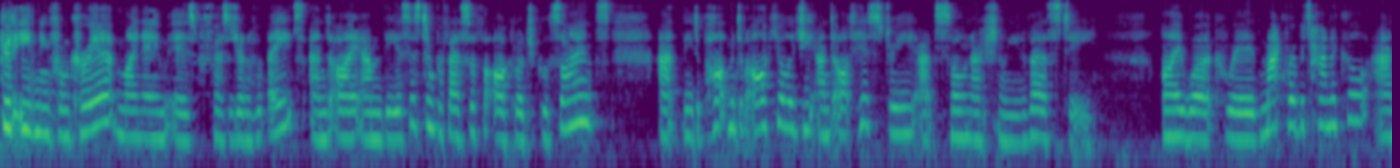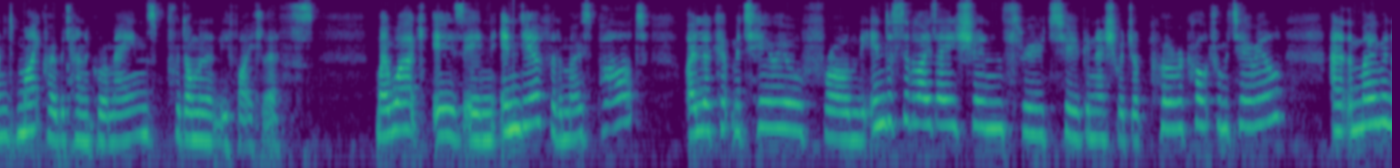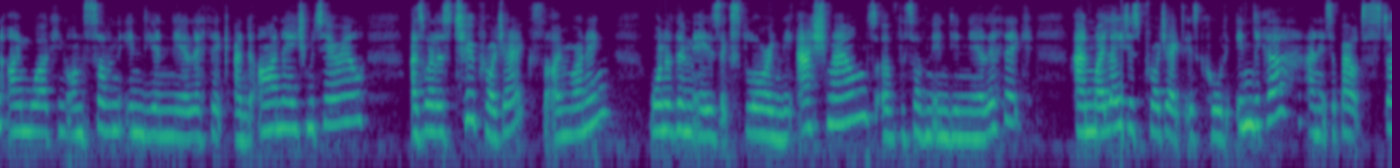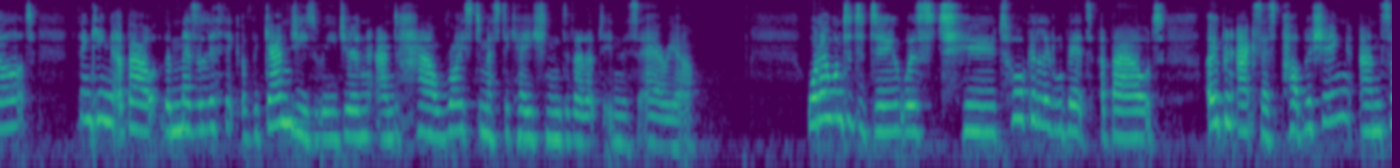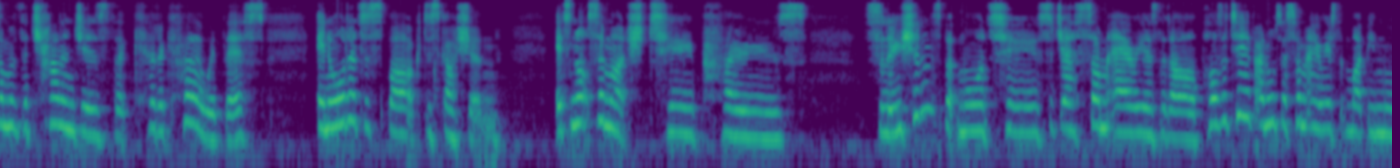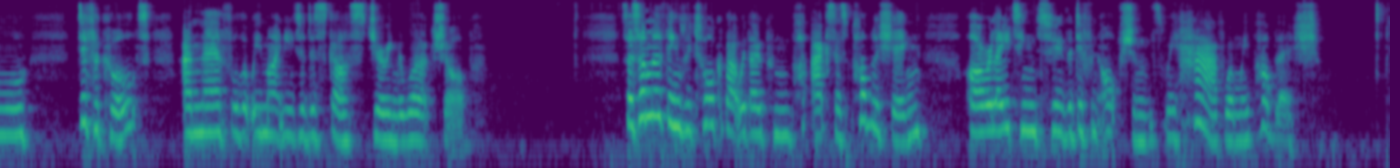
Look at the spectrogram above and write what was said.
Good evening from Korea. My name is Professor Jennifer Bates and I am the Assistant Professor for Archaeological Science at the Department of Archaeology and Art History at Seoul National University. I work with macrobotanical and microbotanical remains, predominantly phytoliths. My work is in India for the most part. I look at material from the Indus civilization through to Ganeshwar cultural material and at the moment I'm working on Southern Indian Neolithic and Iron Age material, as well as two projects that I'm running. One of them is exploring the ash mounds of the Southern Indian Neolithic, and my latest project is called Indica, and it's about to start, thinking about the Mesolithic of the Ganges region and how rice domestication developed in this area. What I wanted to do was to talk a little bit about open access publishing and some of the challenges that could occur with this in order to spark discussion. It's not so much to pose solutions, but more to suggest some areas that are positive and also some areas that might be more difficult and therefore that we might need to discuss during the workshop. So some of the things we talk about with open access publishing are relating to the different options we have when we publish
